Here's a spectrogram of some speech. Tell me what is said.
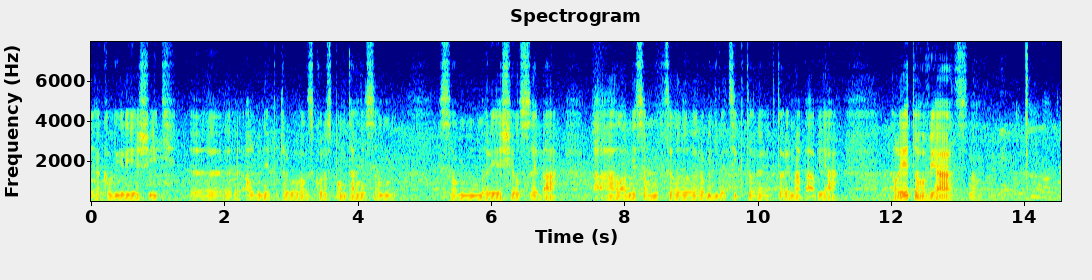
nejako vyriešiť, e, alebo nepotreboval, skôr spontánne som, som riešil seba a hlavne som chcel robiť veci, ktoré, ktoré ma bavia. Ale je toho viac, no. Nebolo to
